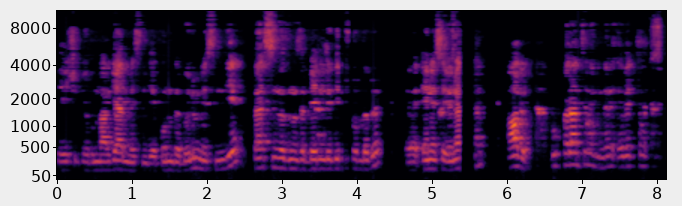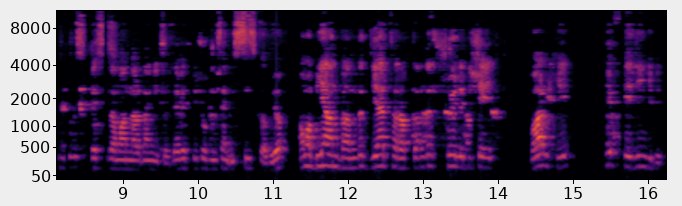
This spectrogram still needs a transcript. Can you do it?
değişik yorumlar gelmesin diye, konu da bölünmesin diye. Ben sizin adınıza belirlediğim soruları e, Enes'e yönelteceğim. Abi bu karantina günleri evet çok sıkıntılı, stresli zamanlardan geçiyoruz. Evet birçok insan işsiz kalıyor. Ama bir yandan da diğer taraftan da şöyle bir şey var ki hep dediğin gibi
